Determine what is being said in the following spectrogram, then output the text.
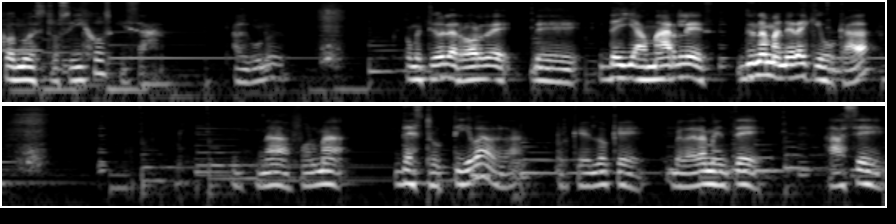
con nuestros hijos quizá algunos cometido el error de, llamarles de una manera equivocada, una forma destructiva, ¿verdad? Porque es lo que verdaderamente hace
